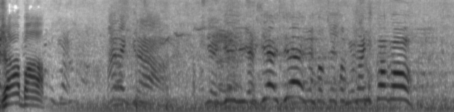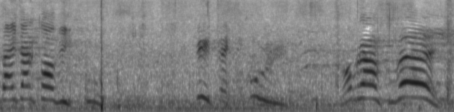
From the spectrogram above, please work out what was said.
Żaba! Marek gra! Jedź, jedź, jedź! Nie ma nikogo! Daj Darkowi! Witek, kur... Dobra, weź!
